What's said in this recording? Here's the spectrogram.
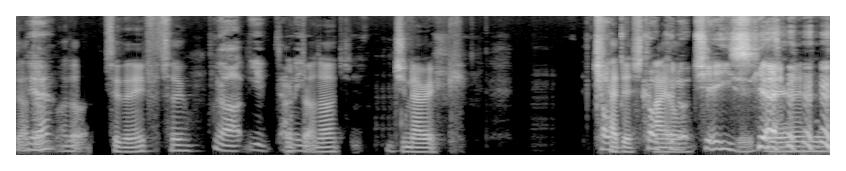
I Yeah. don't, I don't see the need for two. Uh, you, I I, mean, don't know. Generic co- cheddar style. coconut cheese. Yeah. Yeah.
